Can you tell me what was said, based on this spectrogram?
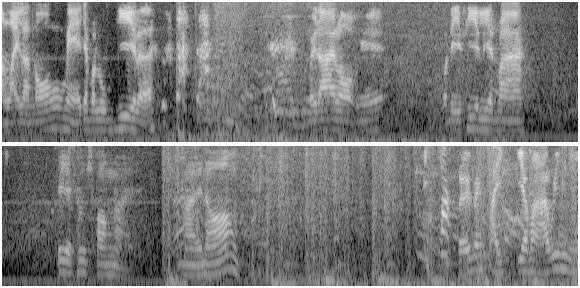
อะไรล่ะน้องแหมจะมาลุมพี่เลย ไม่ได้หรอกงี้ พอดีพี่เรียนมา พี่จะช่ำชองหน่อย มาเลยน้อง ไอ้ปักเลยแม่งใส่เกียร์หมาวิ่งหนี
